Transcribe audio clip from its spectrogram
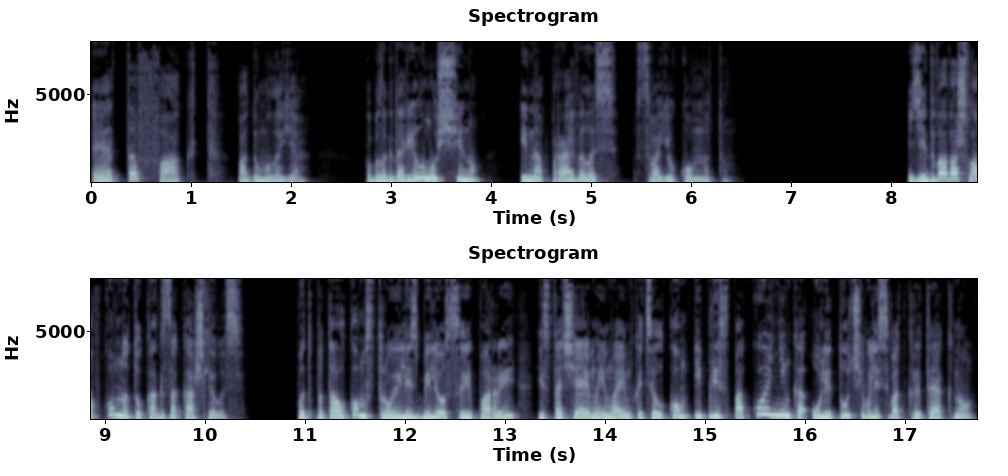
Это факт, подумала я поблагодарила мужчину и направилась в свою комнату. Едва вошла в комнату, как закашлялась. Под потолком струились белесые пары, источаемые моим котелком, и приспокойненько улетучивались в открытое окно.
